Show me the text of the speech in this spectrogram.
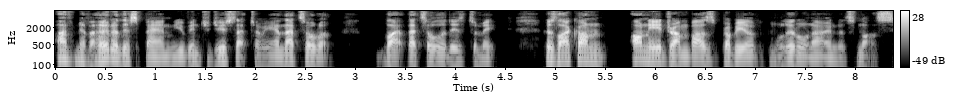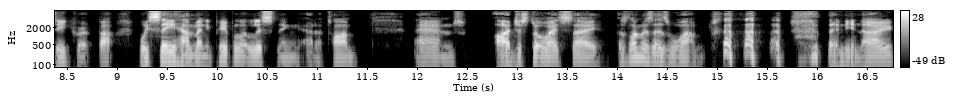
I've never heard of this band. You've introduced that to me. And that's all it, like, that's all it is to me. Because like on on Eardrum Buzz, probably a little known, it's not a secret, but we see how many people are listening at a time. And I just always say, as long as there's one, then you know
